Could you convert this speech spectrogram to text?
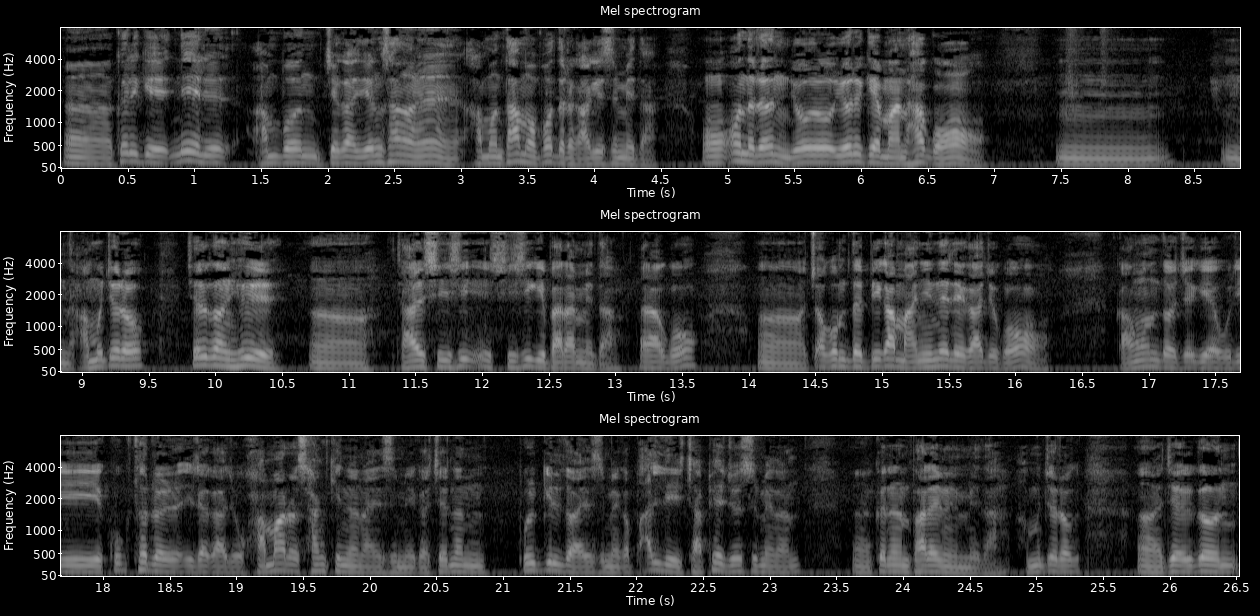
어, 그렇게 내일 한번 제가 영상을 한번 담아 보도록 하겠습니다. 어, 오늘은 요, 요렇게만 하고, 음, 음, 아무쪼록 즐거운 휴일, 어, 잘 쉬시, 쉬시기 바랍니다. 그리고, 어, 조금 더 비가 많이 내려가지고, 강원도 저기 우리 국토를 이래가지고 화마를 삼키는 아이습니까? 저는 불길도 아이습니까? 빨리 잡혀줬으면 어, 그런 바람입니다. 아무쪼록 어, 즐거운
